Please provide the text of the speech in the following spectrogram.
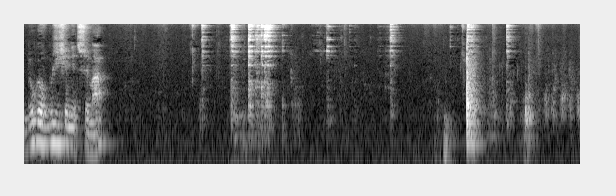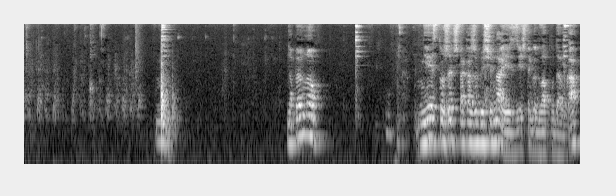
długo w buzi się nie trzyma, na pewno nie jest to rzecz taka, żeby się najeść, zjeść tego dwa pudełka,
